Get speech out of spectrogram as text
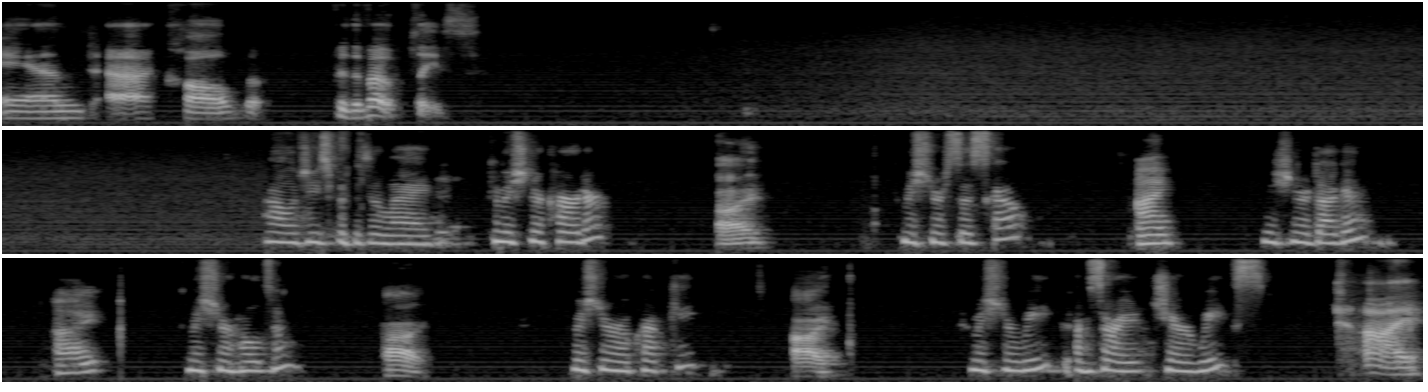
and, uh, call the- for the vote, please. Apologies for the delay. Commissioner Carter, Aye. Commissioner Cisco, Aye. Commissioner Duggan, Aye. Commissioner Holton, Aye. Commissioner Okrepkie, Aye. Commissioner Week, I'm sorry, Chair Weeks, Aye.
